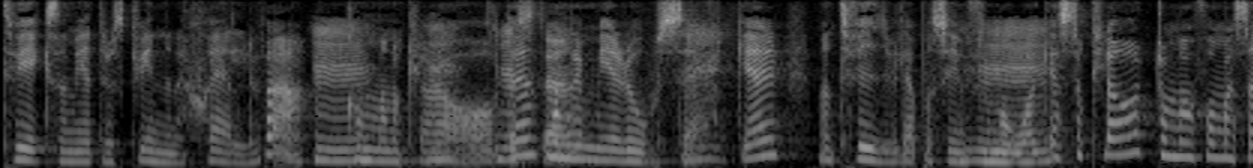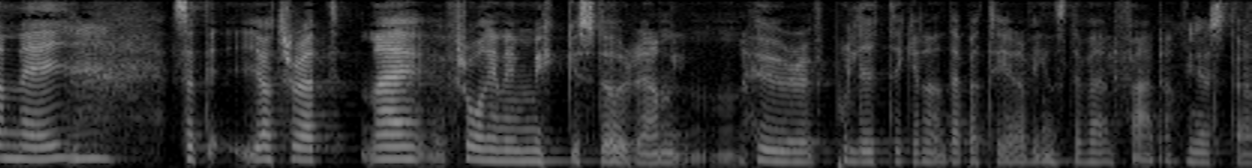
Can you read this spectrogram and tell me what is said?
tveksamheter hos kvinnorna själva. Mm. Kommer man att klara mm. av det? det? Man blir mer osäker. Man tvivlar på sin mm. förmåga såklart om man får massa nej. Mm. Så att jag tror att, nej, frågan är mycket större än hur politikerna debatterar vinst i välfärden. Just det.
